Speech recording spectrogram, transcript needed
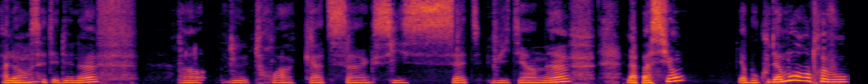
Alors, mm-hmm. c'était de 9. 1, 2, 3, 4, 5, 6, 7, 8 et 1, 9. La passion, il y a beaucoup d'amour entre vous.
